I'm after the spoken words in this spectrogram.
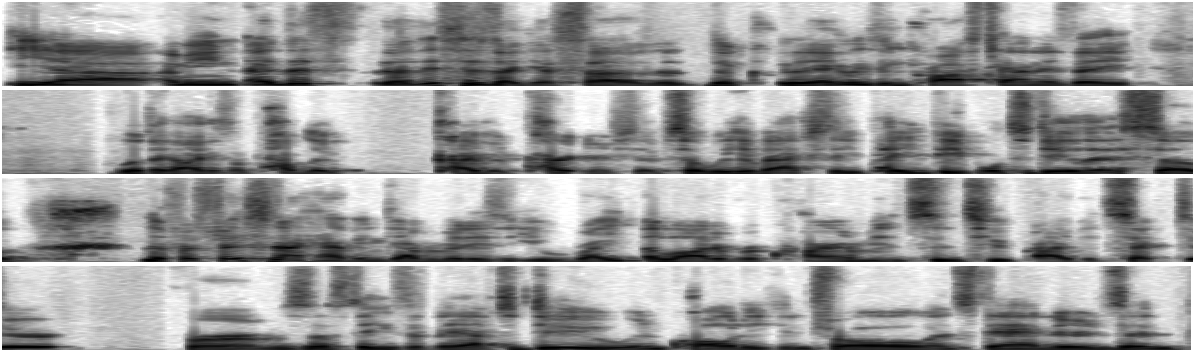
Yeah, I mean, uh, this uh, this is, I guess, the, the, the Eglinton Crosstown is a what they call is a public private partnership. So we have actually paid people to do this. So the frustration I have in government is that you write a lot of requirements into private sector firms, the things that they have to do, and quality control and standards and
